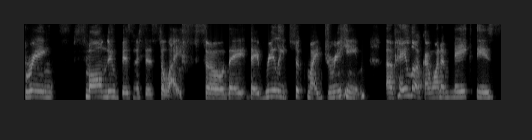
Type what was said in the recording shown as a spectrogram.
bring small new businesses to life. So they they really took my dream of hey look, I want to make these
